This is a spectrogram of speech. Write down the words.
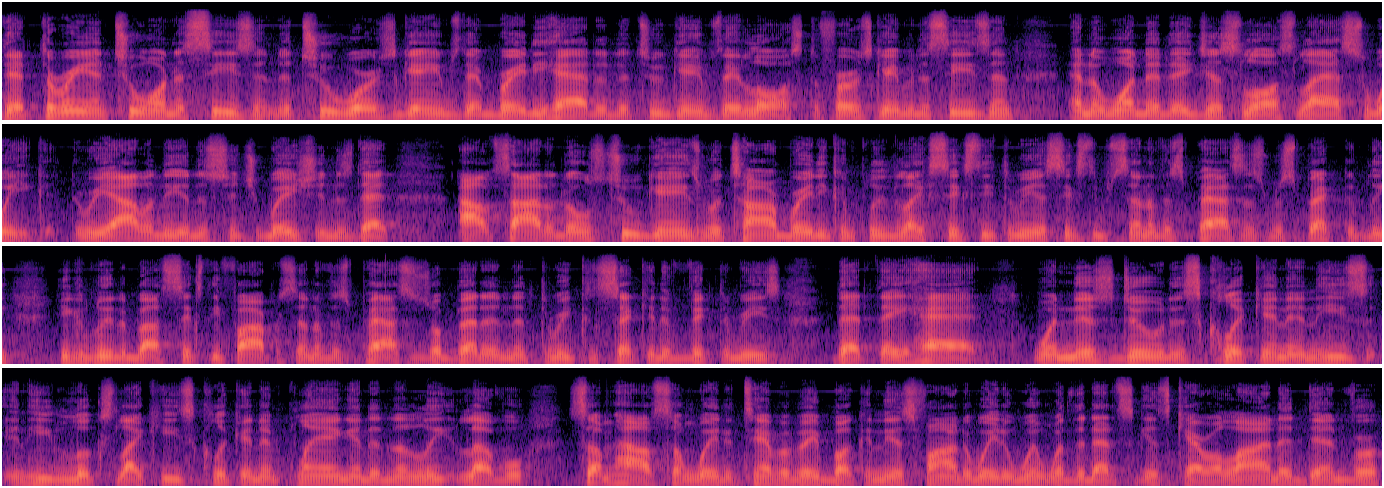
They're three and two on the season. The two worst games that Brady had are the two games they lost. The first game of the season and the one that they just lost last week. The reality of the situation is that outside of those two games where Tom Brady completed like 63 and 60% of his passes respectively, he completed about 65% of his passes or better in the three consecutive victories that they had. When this dude is clicking and he's and he looks like he's clicking and playing at an elite level, somehow, some way the Tampa Bay Buccaneers find a way to win, whether that's against Carolina, Denver,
